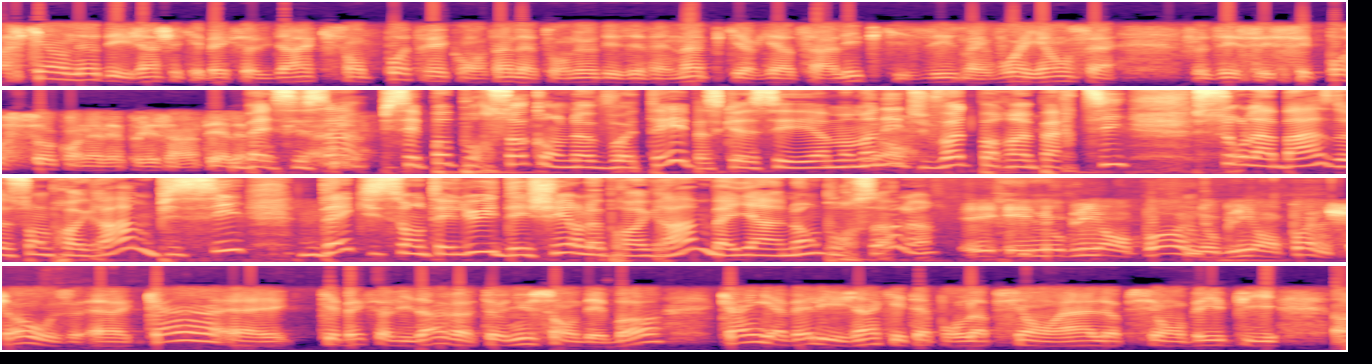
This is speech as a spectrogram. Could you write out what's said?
parce qu'il y en a des gens chez Québec solidaire qui sont pas très contents de la tournure des événements, puis qui regardent ça aller, puis qui se disent, ben voyons, ça, je veux dire, c'est, pas ça qu'on avait présenté à la Ben c'est ça. Puis c'est pas pour ça qu'on a voté, parce que c'est à un moment donné, tu votes pour un parti sur la base de son programme. Puis si dès qu'ils sont élus, ils déchirent le programme, ben il y a un nom pour ça là. Et, et n'oublions pas, n'oublions pas une chose. Euh, quand euh, Québec solidaire a tenu son débat, quand il y avait les gens qui étaient pour l'option A, l'option B, puis euh,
